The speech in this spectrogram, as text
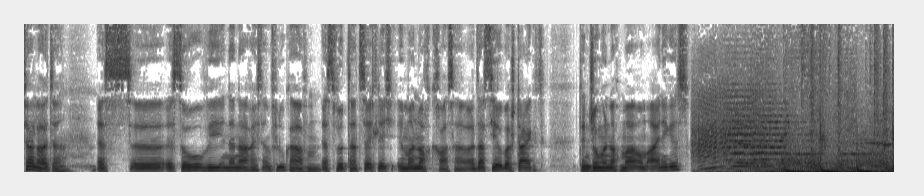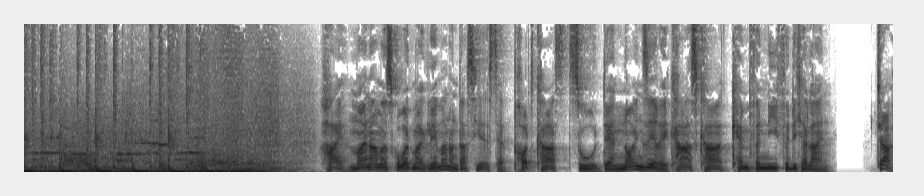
Tja, Leute, es äh, ist so wie in der Nachricht am Flughafen. Es wird tatsächlich immer noch krasser. Das hier übersteigt den Dschungel nochmal um einiges. Hi, mein Name ist Robert Mark Lehmann und das hier ist der Podcast zu der neuen Serie KSK Kämpfe nie für dich allein. Tja,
